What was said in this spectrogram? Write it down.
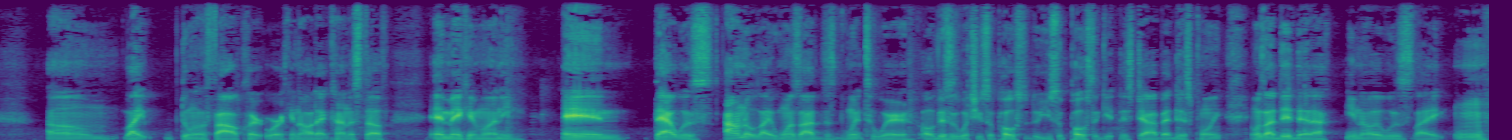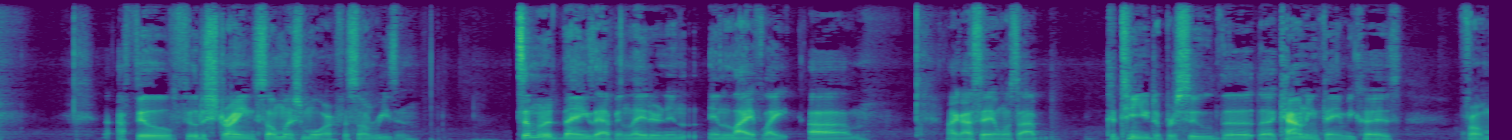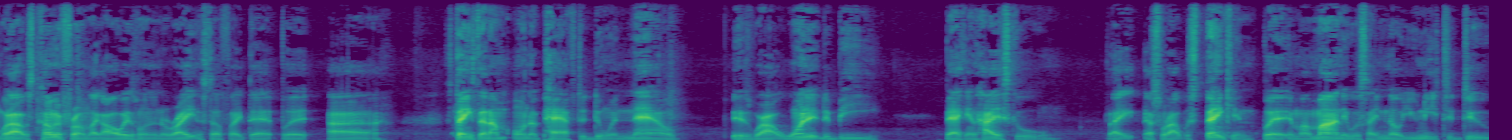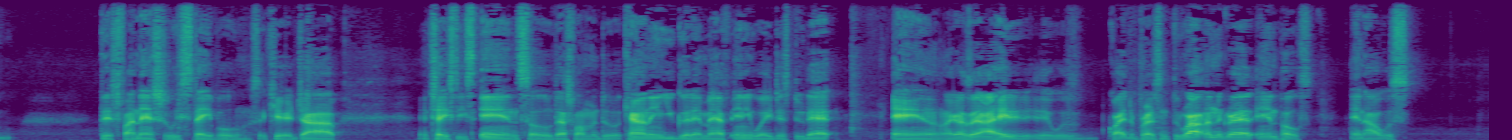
um like doing file clerk work and all that kind of stuff and making money. And that was I don't know like once I just went to where oh this is what you're supposed to do. You're supposed to get this job at this point. And once I did that I you know it was like mm, I feel feel the strain so much more for some reason. Similar things happen later in in life, like um, like I said, once I continued to pursue the the accounting thing because from where I was coming from, like I always wanted to write and stuff like that, but uh, things that I'm on a path to doing now is where I wanted to be back in high school. Like that's what I was thinking, but in my mind it was like, no, you need to do this financially stable, secure job and chase these ends. So that's why I'm gonna do accounting. You good at math anyway, just do that. And like I said, I hated it. It was quite depressing throughout undergrad and post. And I was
